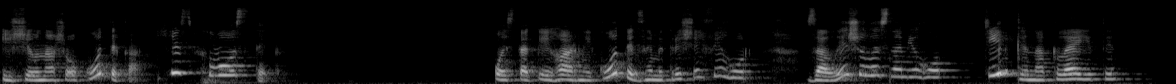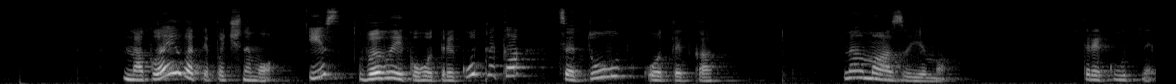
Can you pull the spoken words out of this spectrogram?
І ще у нашого котика є хвостик. Ось такий гарний котик з геометричних фігур. Залишилось нам його тільки наклеїти. Наклеювати почнемо із великого трикутника це тулуб котика. Намазуємо трикутник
